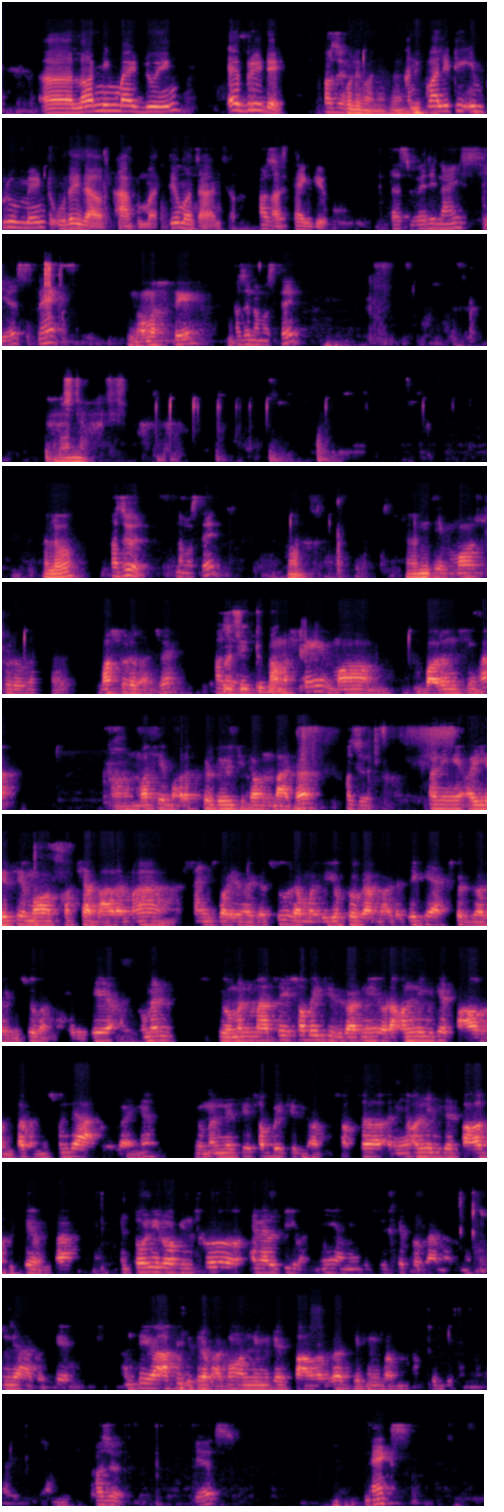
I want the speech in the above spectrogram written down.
learning by doing every day. अनि क्वालिटी इम्प्रुभमेन्ट हुँदै जाओस् आफूमा त्यो म चाहन्छु। हस् thank you. That's very nice yes next नमस्ते। हजुर नमस्ते। हेलो। हजुर नमस्ते। म सुरु म सुरु गर्छु नमस्ते म वरुण सिंह। म चाहिँ भरतपुर दुई चितवनबाट। हजुर। अनि अहिले चाहिँ म कक्षा बाह्रमा साइन्स पढिरहेको छु र मैले यो प्रोग्रामबाट चाहिँ के एक्सपेक्ट गरेको छु भन्दाखेरि चाहिँ ह्युमन ह्युमनमा चाहिँ सबै चिज गर्ने एउटा अनलिमिटेड पावर हुन्छ भन्ने सुन्दै आएको हो होइन। ह्युमनले चाहिँ सबै चिज गर्न सक्छ अनि अनलिमिटेड पावर भित्रै हुन्छ। अनि टोनी रोबिन्सको एनएलपी भन्ने अनि त्यस्तै प्रोग्रामहरू म सुन्दै आएको थिएँ। अनि त्यही हो आफूभित्र भएको अनलिमिटेड पावर र जे पनि गर्न सक्छु कि हजुर। यस नेक्स्ट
